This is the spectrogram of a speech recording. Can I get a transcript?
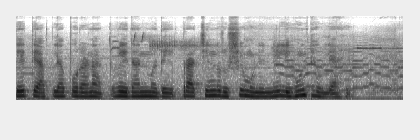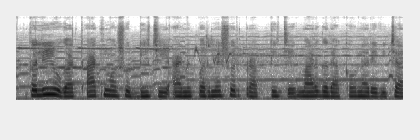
ते ते आपल्या पुराणात वेदांमध्ये प्राचीन ऋषीमुनींनी लिहून ठेवले आहे. कलियुगात आत्मशुद्धीची आणि परमेश्वर प्राप्तीचे मार्ग दाखवणारे विचार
